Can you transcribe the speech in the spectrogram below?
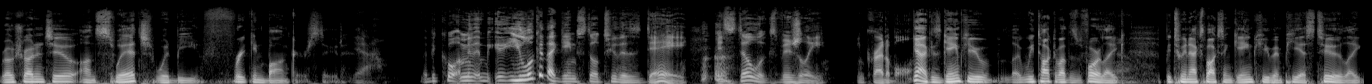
Rogue Squadron two on Switch would be freaking bonkers, dude. Yeah. That'd be cool. I mean, you look at that game still to this day, it still looks visually incredible. Yeah, because GameCube, like we talked about this before, like between Xbox and GameCube and PS2, like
